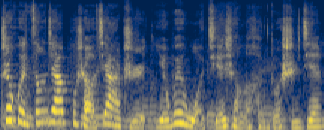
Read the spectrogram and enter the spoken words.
这会增加不少价值，也为我节省了很多时间。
